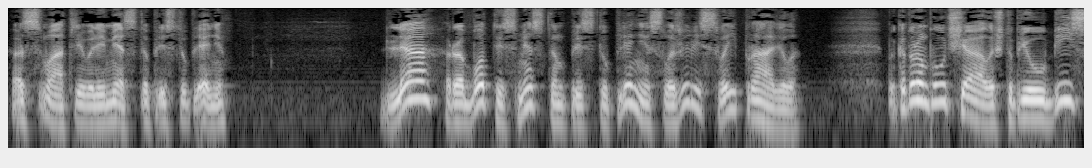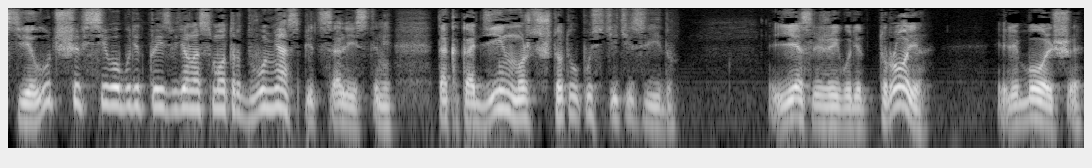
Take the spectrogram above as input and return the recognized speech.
осматривали место преступления. Для работы с местом преступления сложились свои правила, по которым получалось, что при убийстве лучше всего будет произведен осмотр двумя специалистами, так как один может что-то упустить из виду. Если же их будет трое или больше,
